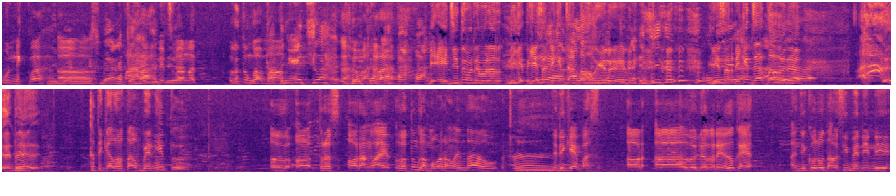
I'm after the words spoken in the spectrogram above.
Unik lah. Ini band niche banget lah parah, gitu niche ya. banget. Lo tuh nggak mau Cutting edge lah. parah. Di edge itu bener-bener dikit geser Iya, dikit jatuh gitu. edge itu, geser dikit jatuh iya. udah. Ketika lo tahu band itu, lo, oh, terus orang lain, lo tuh nggak mau orang lain tahu. Ah. Jadi kayak pas or, uh, lo dengerin itu kayak anjing kok lo tahu sih band ini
